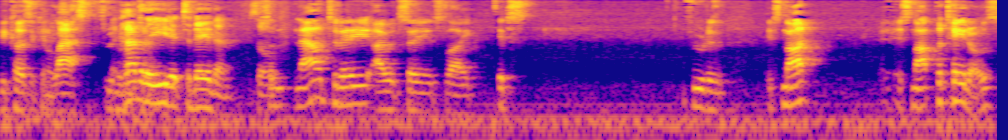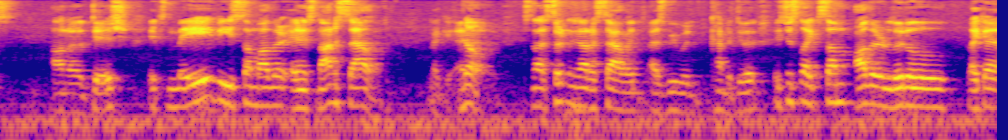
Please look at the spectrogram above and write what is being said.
because it can last through. And how do they eat it today then? So, So now today, I would say it's like it's food is it's not it's not potatoes on a dish. It's maybe some other, and it's not a salad. Like uh, No. it's not certainly not a salad as we would kind of do it. It's just like some other little like a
